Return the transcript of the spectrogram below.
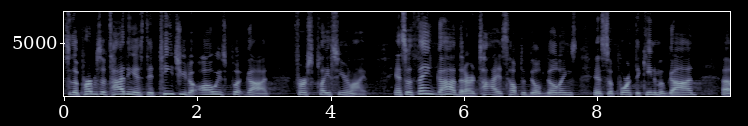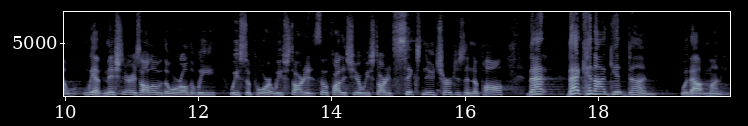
So the purpose of tithing is to teach you to always put God first place in your life. And so thank God that our tithes help to build buildings and support the kingdom of God. Uh, we have missionaries all over the world that we, we support. We've started, so far this year, we've started six new churches in Nepal. That, that cannot get done without money.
